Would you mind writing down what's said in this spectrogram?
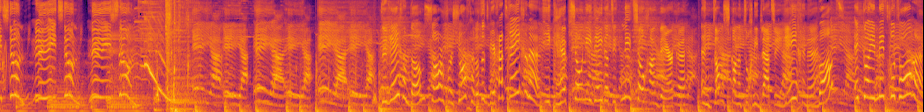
iets doen! Nu iets doen! Nu iets doen! Heb zo'n idee dat dit niet zou gaan werken. Een dans kan het toch niet laten regenen? Wat? Ik kan je niet goed horen.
